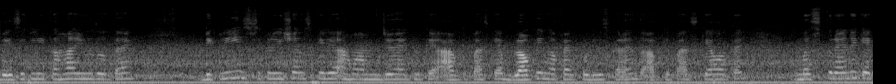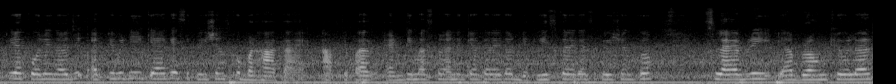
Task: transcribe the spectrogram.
बेसिकली कहाँ यूज़ होता है? डिक्रीज सिक्रीशंस के लिए हम हम जो है, क्योंकि आपके पास क्या ब्लॉकिंग अफेक्ट प्रोड्यूस करें तो आपके पास क्या होता है? मस्कुरैनिक एक्ट या कोलिनर्जिक एक्टिविटी क्या है कि सिक्रीशंस को बढ़ाता है। आपके पास एंटी मस्कुरैनिक क्या करेगा? डिक्रीज करेगा सिक्रीशन को। स्लेवरी या ब्रोंक्यूलर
